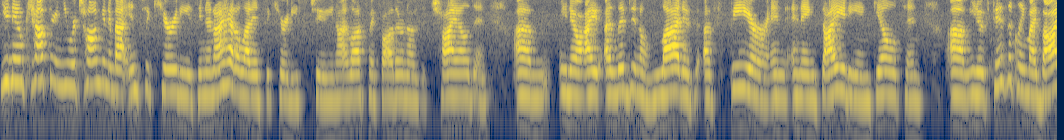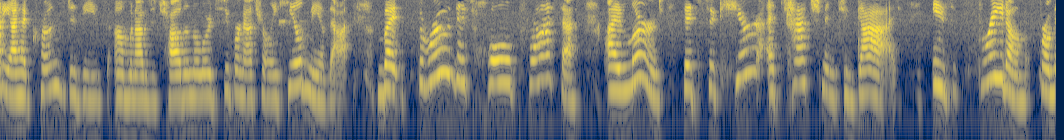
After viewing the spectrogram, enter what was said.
You know, Katherine, you were talking about insecurities, you know, and I had a lot of insecurities too. You know, I lost my father when I was a child, and, um, you know, I, I lived in a lot of, of fear and, and anxiety and guilt. And, um, you know, physically, my body, I had Crohn's disease um, when I was a child, and the Lord supernaturally healed me of that. But through this whole process, I learned that secure attachment to God is freedom from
